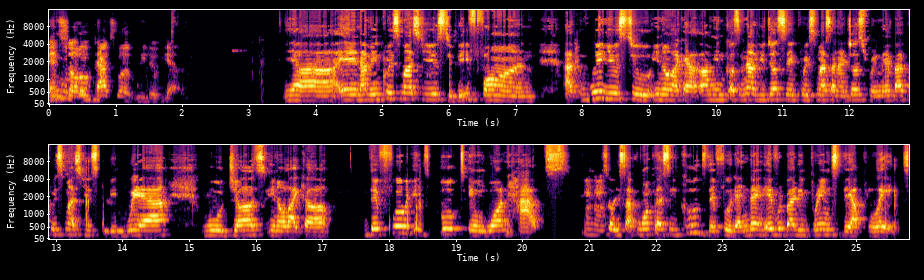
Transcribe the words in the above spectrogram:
and Mhm. so that's what we do. Yeah. Yeah, and I mean, Christmas used to be fun. I, we used to, you know, like, I, I mean, because now you just say Christmas, and I just remember Christmas used to be where we'll just, you know, like, uh, the food is cooked in one house. hmm So it's like one person cooks the food, and then everybody brings their plate,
